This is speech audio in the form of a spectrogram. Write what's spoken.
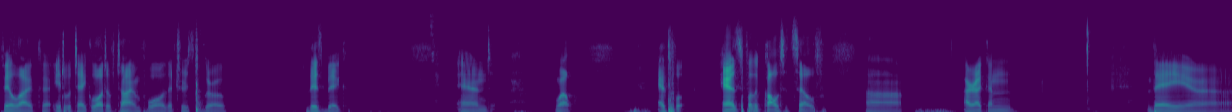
feel like uh, it would take a lot of time for the trees to grow this big and well as for as for the cult itself uh, i reckon they uh,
